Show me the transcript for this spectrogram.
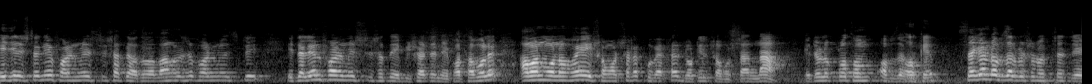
এই জিনিসটা নিয়ে ফরেন মিনিস্ট্রির সাথে অথবা বাংলাদেশের ফরেন মিনিস্ট্রি ইতালিয়ান ফরেন মিনিস্ট্রির সাথে এই বিষয়টা নিয়ে কথা বলে আমার মনে হয় এই সমস্যাটা খুব একটা জটিল সমস্যা না। এটা হলো প্রথম অবজারভেশন. সেকেন্ড অবজারভেশন হচ্ছে যে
